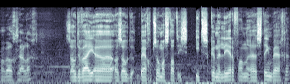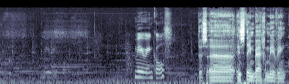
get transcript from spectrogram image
maar wel gezellig. Zouden wij, eh zou Bergen op Zoom als stad iets, iets kunnen leren van eh, Steenbergen? Meer winkels. Dus eh, in Steenbergen meer winkel.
